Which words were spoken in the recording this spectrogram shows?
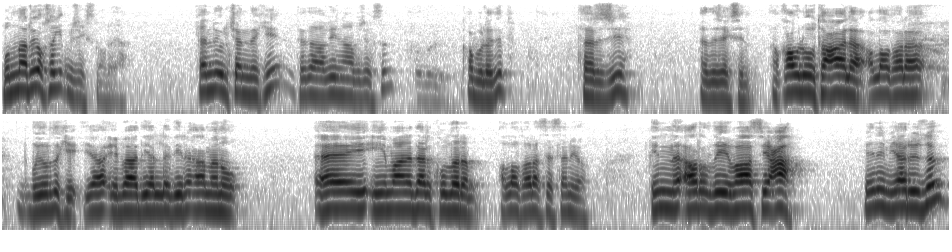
Bunlar yoksa gitmeyeceksin oraya. Kendi ülkendeki tedaviyi ne yapacaksın? Kabul edip tercih edeceksin. Kavluhu Teala Allah Teala buyurdu ki: "Ya ibadiyellezine amenu" Ey iman eder kullarım. Allah Teala sesleniyor. "İnne ardı vasi'a." Benim yeryüzüm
